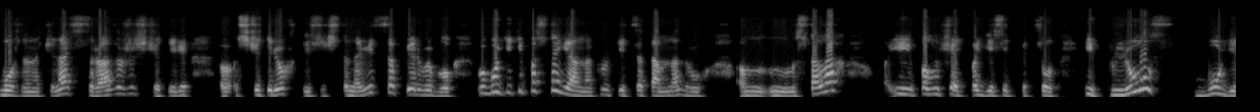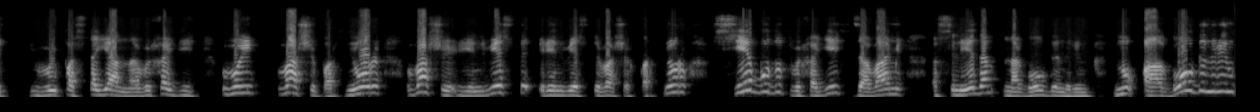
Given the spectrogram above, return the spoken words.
можно начинать сразу же с, 4, э, с 4000, становиться в первый блок. Вы будете постоянно крутиться там на двух столах и получать по 10 500, и плюс будет вы постоянно выходить, вы, ваши партнеры, ваши реинвесты, реинвесты ваших партнеров, все будут выходить за вами следом на Golden Ring. Ну, а Golden Ring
